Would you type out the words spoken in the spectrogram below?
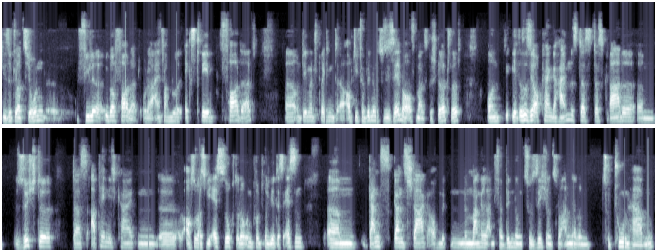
die Situation äh, viele überfordert oder einfach nur extrem fordert äh, und dementsprechend auch die Verbindung zu sich selber oftmals gestört wird. Und jetzt ist es ja auch kein Geheimnis, dass, dass gerade ähm, Süchte, dass Abhängigkeiten, äh, auch sowas wie Esssucht oder unkontrolliertes Essen, ähm, ganz, ganz stark auch mit einem Mangel an Verbindung zu sich und zu anderen zu tun haben.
